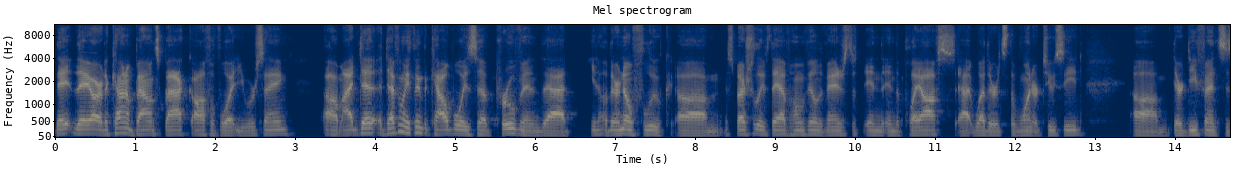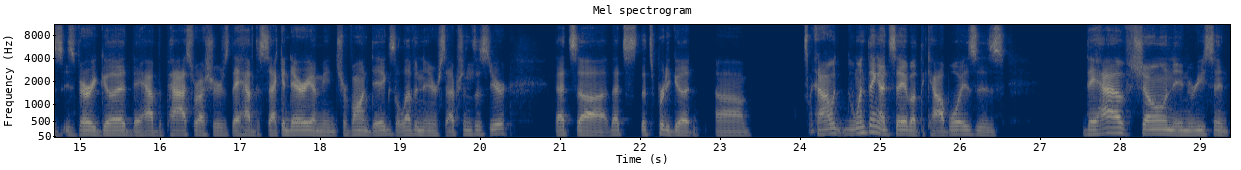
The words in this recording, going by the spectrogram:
They they are to kind of bounce back off of what you were saying. Um, I de- definitely think the Cowboys have proven that you know they're no fluke, um, especially if they have home field advantage in in the playoffs at whether it's the one or two seed. Um, their defense is, is very good. They have the pass rushers. They have the secondary. I mean, Trevon Diggs, 11 interceptions this year. That's uh, that's that's pretty good. Um, and I would, one thing I'd say about the Cowboys is they have shown in recent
